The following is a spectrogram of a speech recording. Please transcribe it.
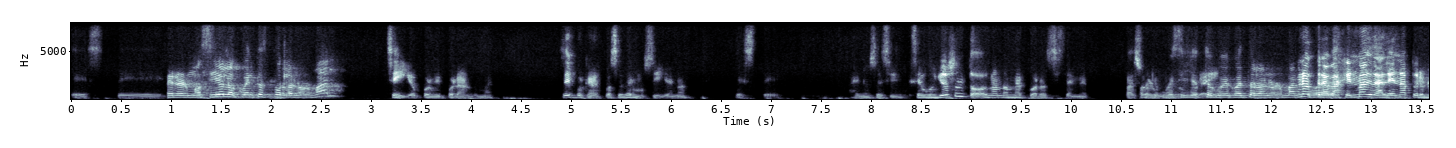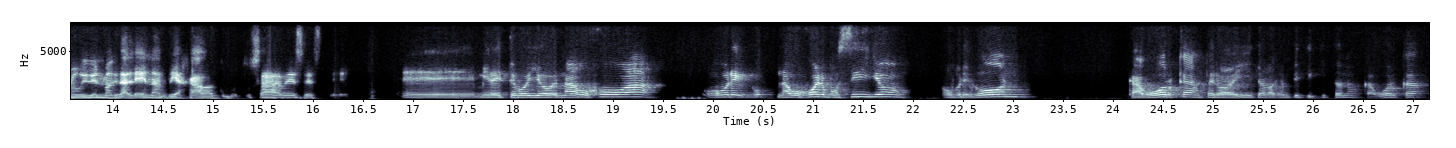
este... ¿Pero Hermosillo lo cuentas por la normal? Sí, yo por mí por la normal. Sí, porque mi esposa es de Hermosillo, ¿no? Este, ay, no sé si, según yo son todos, no, no me acuerdo si se me pasó algo. Pues si yo te cuento la normal. Bueno, trabajé en Magdalena, pero no viví en Magdalena, viajaba, como tú sabes, este... Eh, mira, ahí te voy yo, Navojoa, Obregón, Navojoa, Hermosillo, Obregón, Caborca, pero ahí trabajé en Pitiquito, ¿no? Caborca.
